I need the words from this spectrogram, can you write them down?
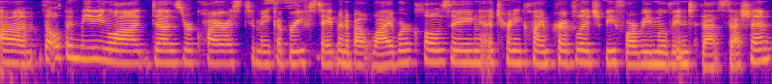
Um, The open meeting law does require us to make a brief statement about why we're closing attorney-client privilege before we move into that session.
